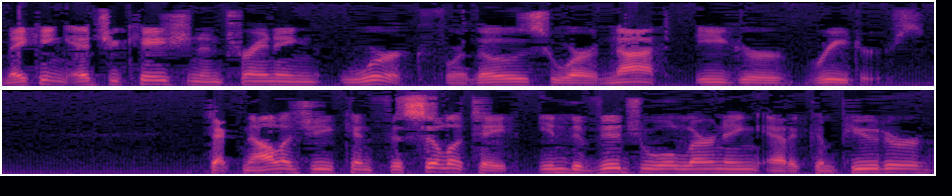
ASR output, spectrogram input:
making education and training work for those who are not eager readers. Technology can facilitate individual learning at a computer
